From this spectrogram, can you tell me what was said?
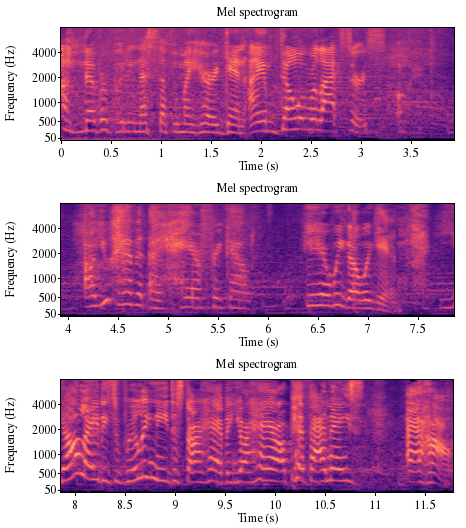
I'm never putting that stuff in my hair again. I am done with relaxers. Are you having a hair freak out? Here we go again. Y'all ladies really need to start having your hair epiphanies at home.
